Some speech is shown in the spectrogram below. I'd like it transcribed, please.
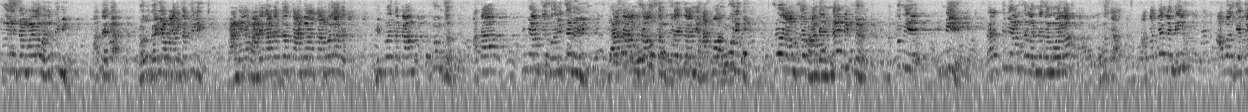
सोयरी जमायला होते तुम्ही. आता हे बा घरोघरी या बालिका केली. भांड्याला भांडे लागत तांब्याला तांब लागत. मिटवायचं काम तुमचं. आता तुम्ही आमची सोयरी जमिली आता आमचं आव संपूर्ण आम्ही हात मारून बोलिते जर आमचं भांडण नाही मिटलं तर तुम्ही मी कारण तुम्ही आमचं लग्न जमवायला होता आता त्यांना मी आवाज देते?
